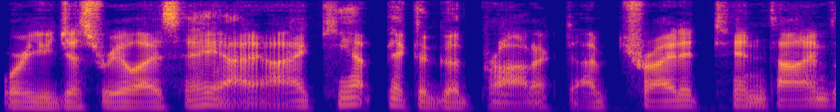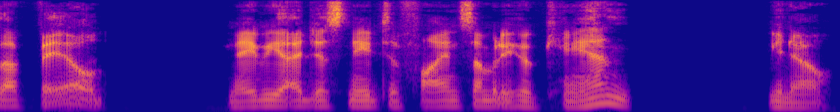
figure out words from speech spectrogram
where you just realize, Hey, I, I can't pick a good product. I've tried it 10 times. I've failed. Maybe I just need to find somebody who can, you know,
